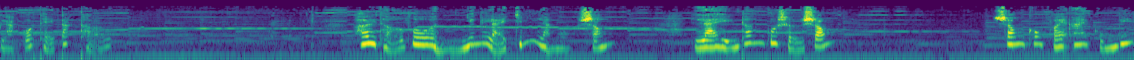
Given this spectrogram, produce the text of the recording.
là có thể tắt thở. Hơi thở vô hình nhưng lại chính là nguồn sống, Là hiện thân của sự sống. Song không phải ai cũng biết.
